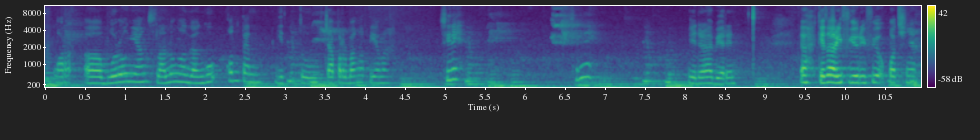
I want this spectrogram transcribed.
Ngor, eh, burung yang selalu ngeganggu konten gitu. Caper banget ya mah. Sini. Sini. Ya udah biarin. Ya kita review review pouchnya.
